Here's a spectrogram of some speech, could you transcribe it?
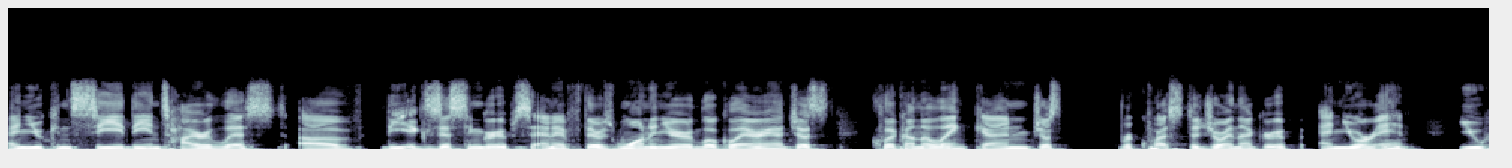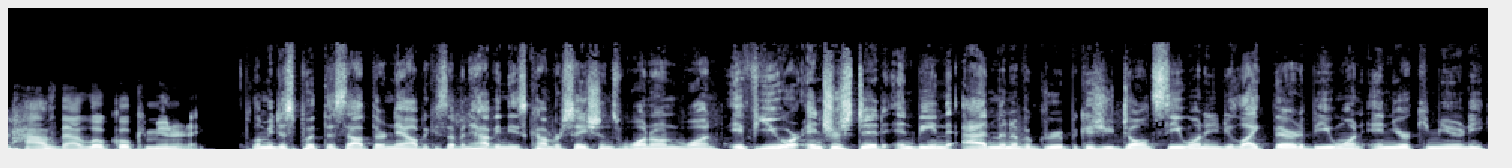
and you can see the entire list of the existing groups. And if there's one in your local area, just click on the link and just request to join that group, and you're in. You have that local community. Let me just put this out there now because I've been having these conversations one on one. If you are interested in being the admin of a group because you don't see one and you'd like there to be one in your community,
